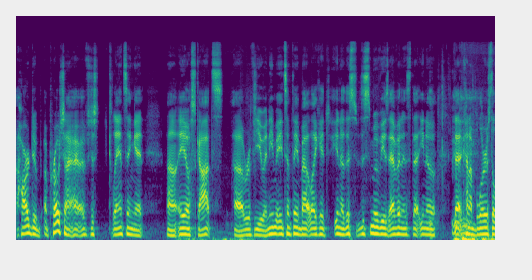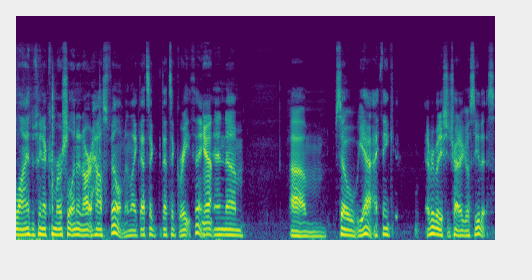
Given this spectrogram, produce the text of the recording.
hard to approach. I, I was just glancing at uh, A.O. Scott's uh, review, and he made something about like it. You know, this this movie is evidence that you know that kind of blurs the lines between a commercial and an art house film, and like that's a that's a great thing. Yeah. And um, um, so yeah, I think everybody should try to go see this.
